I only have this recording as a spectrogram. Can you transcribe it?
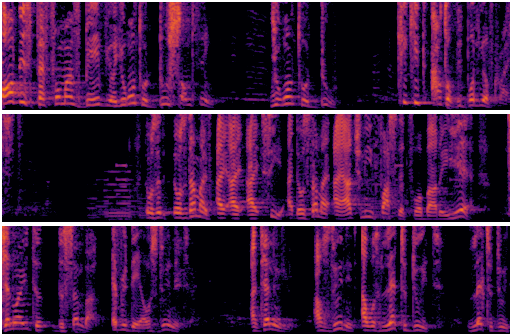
all this performance behavior, you want to do something, you want to do, kick it out of the body of Christ. There was a, there was a time I, I, I, see, there was a time I, I actually fasted for about a year, January to December, every day I was doing it. I'm telling you, I was doing it. I was led to do it, led to do it.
